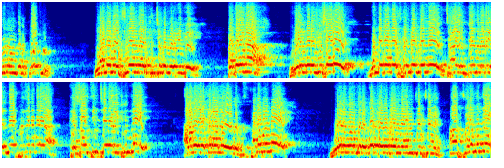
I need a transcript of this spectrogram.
మూడు వందల కోట్లు మనమే సీఎం గారికి ఇచ్చడం జరిగింది. ప్రధాన ఏం కూడా చూశారు. ఉండగానే సంఘం వెళ్ళి చాలా ఇబ్బంది పడి ఎన్నో ప్రజలు కూడా కష్టాలు తీర్చేదానికి ఉంది. అరవై ఎకరాల్లో స్థలం ఉంది. మూడు వందల కోట్ల రూపాయలు వ్యాయం చేసే ఆ స్థలం ఉంది.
